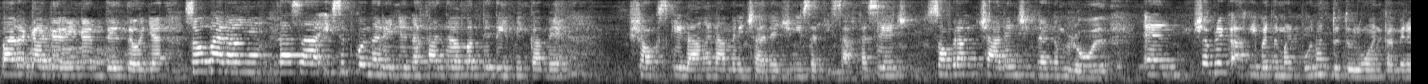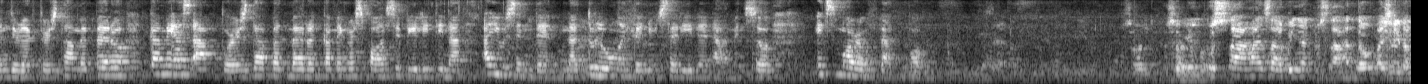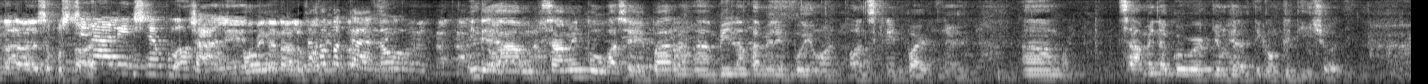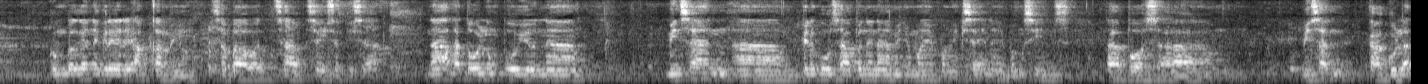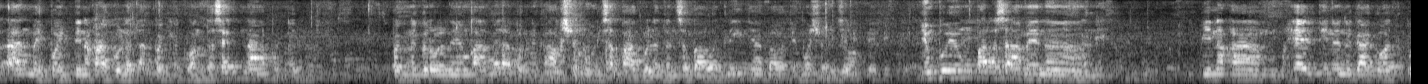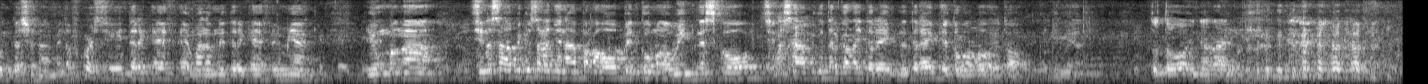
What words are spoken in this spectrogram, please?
para gagalingan din daw niya. So parang nasa isip ko na rin yun na kada magte-taping kami, shocks, kailangan namin i-challenge yung isa't isa. Kasi sobrang challenging na ng role. And syempre kaakibat naman po nun, tutulungan kami ng directors namin. Pero kami as actors, dapat meron kaming responsibility na ayusin din, na tulungan din yung sarili namin. So, it's more of that po. Sorry, sorry Yung po. pustahan, sabi niya, pustahan daw kayo. Sino nanalo sa pustahan? Challenge niya po ako. Challenge. Oh, May nanalo pa, Saka may nanalo. pagkano? Hindi, um, sa amin po kasi, parang um, bilang kami rin po yung on- on-screen partner, um, sa amin nag-work yung healthy competition. Kumbaga nagre-react kami sa bawat, sa, sa isa't isa. Nakakatulong po yun na minsan um, pinag-uusapan na namin yung mga ibang eksena, ibang scenes. Tapos, um, minsan kagulatan, may point din na kagulatan pag nag-on set na, pag nag pag nag-roll na yung camera, pag nag-action na, minsan kagulatan sa bawat linya, bawat emosyon. So, yun po yung para sa amin na pinaka-healthy na nagagawa at pundasyon namin. Of course, si Direk FM, alam ni Direk FM yan. Yung mga sinasabi ko sa kanya, napaka-open ko, mga weakness ko, sinasabi ko talaga kay Direk na Direk, ito ako, ito. Totoo, inaral.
